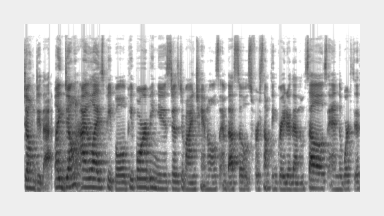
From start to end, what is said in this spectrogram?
don't do that. Like, don't idolize people. People are being used as divine channels and vessels for something greater than themselves. And the work that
